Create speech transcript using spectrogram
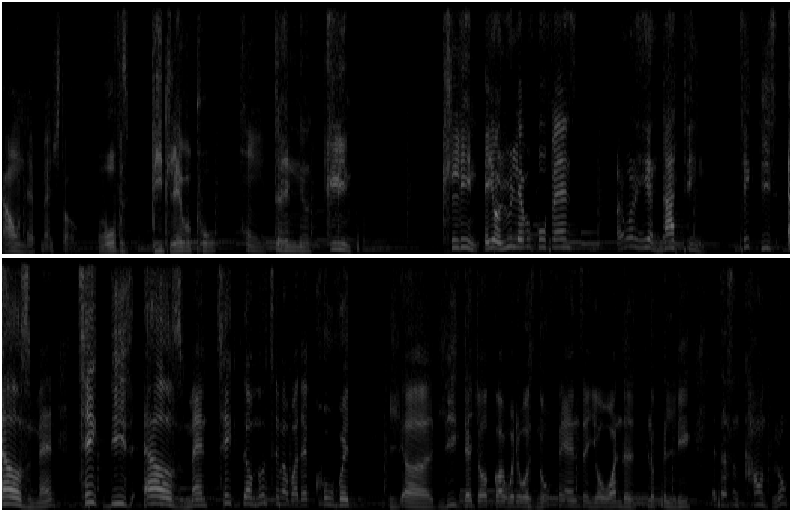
down that match, dog. Wolves beat Liverpool home 3 0 clean. Clean. Hey, yo, you Liverpool fans, I don't want to hear nothing. Take these L's, man. Take these L's, man. Take them. Don't tell me about that COVID uh, league that y'all got where there was no fans and y'all won the flipping league. That doesn't count. We don't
